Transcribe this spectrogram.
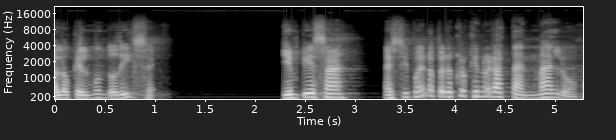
a lo que el mundo dice. Y empieza a decir, bueno, pero creo que no era tan malo.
